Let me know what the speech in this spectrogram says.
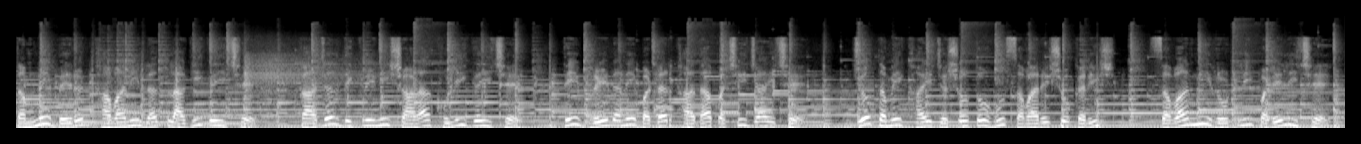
તમને બેરડ ખાવાની લત લાગી ગઈ છે. કાજલ દીકરીની શાળા ખુલી ગઈ છે. તે બ્રેડ અને બટર ખાધા પછી જાય છે. જો તમે ખાઈ જશો તો હું સવારે શું કરીશ? સવારની રોટલી પડેલી છે.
